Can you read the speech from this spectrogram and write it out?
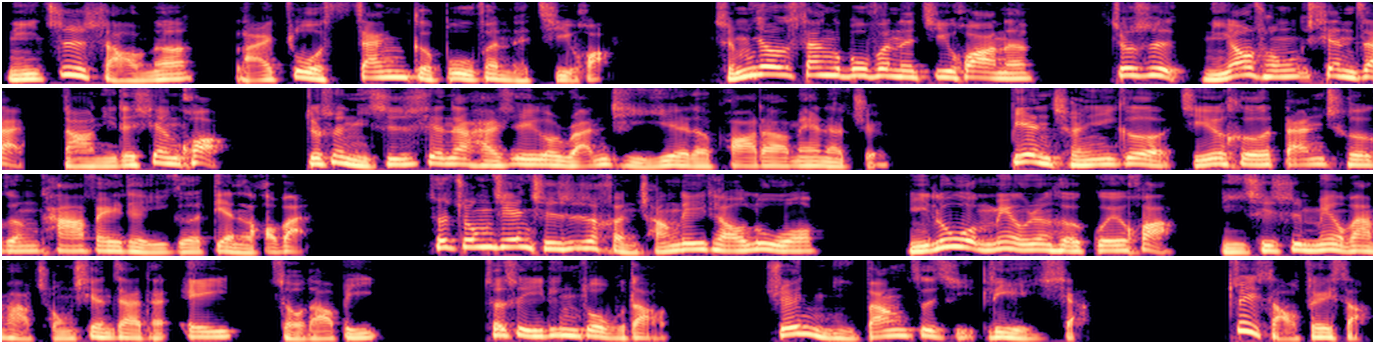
你至少呢来做三个部分的计划。什么叫做三个部分的计划呢？就是你要从现在啊，你的现况就是你其实现在还是一个软体业的 product manager，变成一个结合单车跟咖啡的一个店老板，这中间其实是很长的一条路哦。你如果没有任何规划，你其实没有办法从现在的 A 走到 B，这是一定做不到。所以你帮自己列一下，最少最少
